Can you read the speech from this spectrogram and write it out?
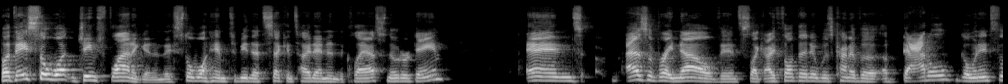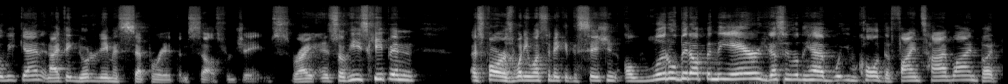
But they still want James Flanagan, and they still want him to be that second tight end in the class, Notre Dame. And as of right now, Vince, like I thought that it was kind of a, a, battle going into the weekend, and I think Notre Dame has separated themselves from James, right? And so he's keeping, as far as when he wants to make a decision, a little bit up in the air. He doesn't really have what you would call a defined timeline, but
